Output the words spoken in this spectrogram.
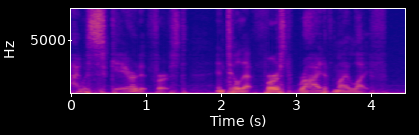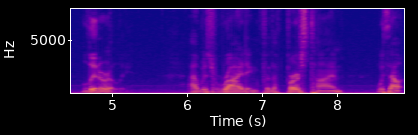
I was scared at first until that first ride of my life. Literally. I was riding for the first time without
